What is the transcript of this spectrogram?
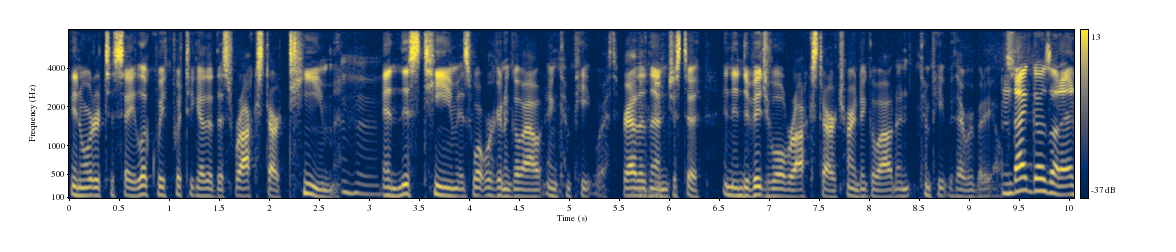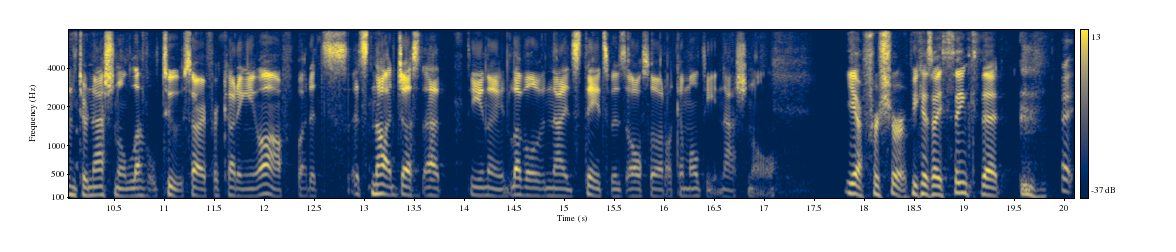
in order to say, look, we've put together this rock star team, mm-hmm. and this team is what we're going to go out and compete with, rather mm-hmm. than just a, an individual rock star trying to go out and compete with everybody else. And that goes on an international level too. Sorry for cutting you off, but it's it's not just at the United level of the United States, but it's also at like a multinational. Yeah, for sure. Because I think that I,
